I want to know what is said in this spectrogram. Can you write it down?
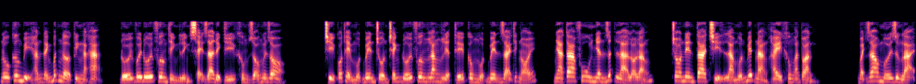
Nô cương bị hắn đánh bất ngờ kinh ngạc hạ, đối với đối phương thình lình xảy ra địch ý không rõ nguyên do. Chỉ có thể một bên trốn tránh đối phương lăng liệt thế công một bên giải thích nói, nhà ta phu nhân rất là lo lắng, cho nên ta chỉ là muốn biết nàng hay không an toàn. Bạch Giao mới dừng lại,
